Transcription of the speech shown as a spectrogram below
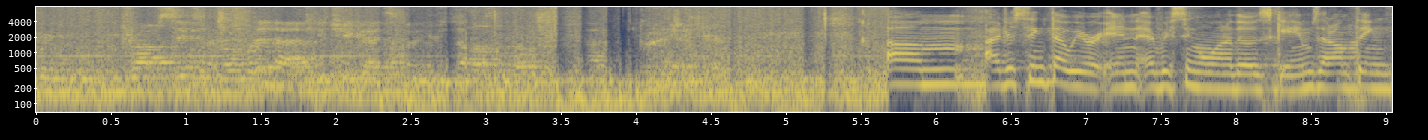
where you, you dropped six in a row. What did that teach you guys about yourselves and about what you had to get here? Um, I just think that we were in every single one of those games. I don't think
